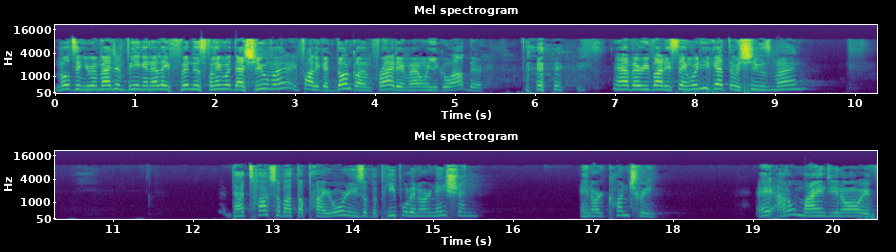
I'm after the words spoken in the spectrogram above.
Milton, you imagine being in LA Fitness playing with that shoe, man? You probably get dunk on Friday, man, when you go out there. have everybody saying, where do you get those shoes, man? That talks about the priorities of the people in our nation, in our country. Hey, I don't mind, you know, if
